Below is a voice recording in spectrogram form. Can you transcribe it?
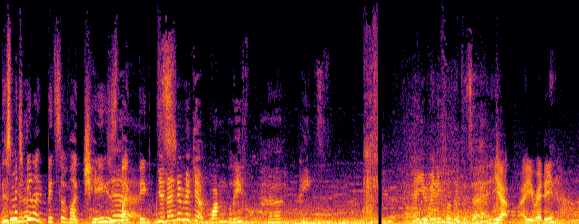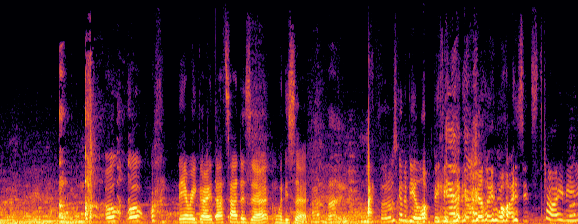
This is meant you to be like bits of like cheese, yeah. like big. You don't even get one leaf per piece. Are you ready for the dessert? Yep. Are you ready? Oh. Oh, whoa. There we go. That's our dessert. What is it? I don't know. I thought it was going to be a lot bigger than it really was. It's tiny.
